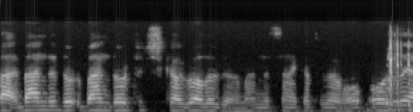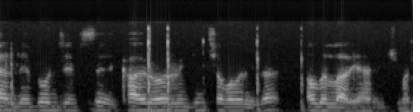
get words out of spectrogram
Ben, ben de ben 4-3 Chicago alır diyorum. Ben de sana katılıyorum. O, orada da yani LeBron James'i Kyrie Irving'in çabalarıyla alırlar yani 3 maç.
